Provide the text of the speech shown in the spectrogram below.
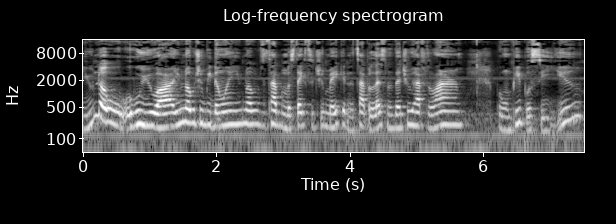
You know who you are. You know what you be doing. You know the type of mistakes that you make and the type of lessons that you have to learn. But when people see you,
